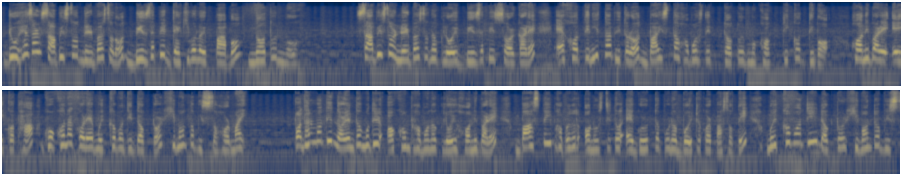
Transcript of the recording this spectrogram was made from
দুহেজাৰ ছাব্বিছত নিৰ্বাচনত বিজেপিত দেখিবলৈ পাব নতুন মুখ। ছাব্বিছৰ নিৰ্বাচনক লৈ বিজেপি চৰকাৰে এশ তিনিটা ভিতৰত বাইশটা সমষ্টিত নতুন মুখক টিকট দিব। শনিবাৰে এই কথা ঘোষণা কৰে মুখ্যমন্ত্ৰী ডক্টৰ হিমন্ত বিশ্ব শৰ্মাই। প্ৰধানমন্ত্ৰী নৰেন্দ্ৰ মোদীৰ অসম ভ্ৰমণক লৈ শনিবাৰে বাজপেয়ী ভৱনত অনুষ্ঠিত এক গুৰুত্বপূৰ্ণ বৈঠকৰ পাছতেই মুখ্যমন্ত্ৰী ডক্টৰ হিমন্ত বিশ্ব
